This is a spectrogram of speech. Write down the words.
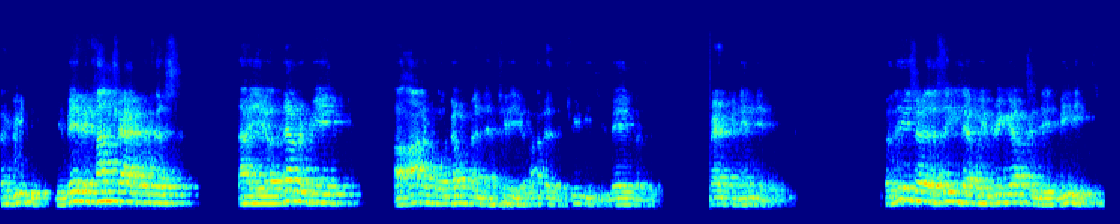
agreement, you made a contract with us. Now you'll never be an honorable government until you honor the treaties you made with the American Indian. So these are the things that we bring up in these meetings.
